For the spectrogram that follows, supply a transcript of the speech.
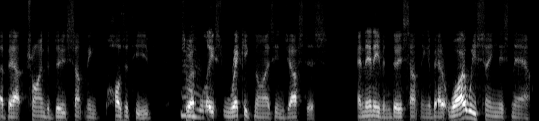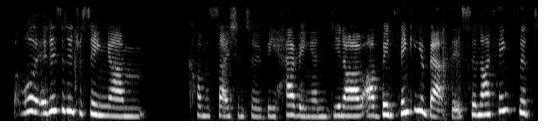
about trying to do something positive to mm. at least recognize injustice and then even do something about it. Why are we seeing this now? Well, it is an interesting um, conversation to be having. And, you know, I've been thinking about this, and I think that,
